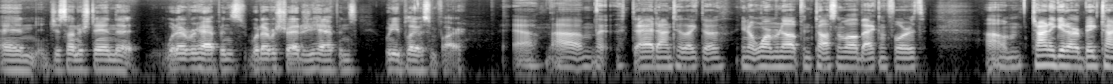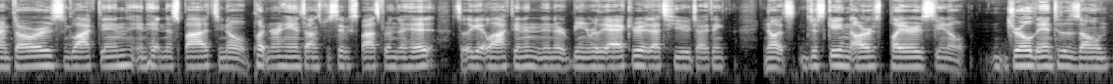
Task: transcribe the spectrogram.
and just understand that whatever happens whatever strategy happens we need to play with some fire Yeah. Um, to add on to like the you know warming up and tossing the ball back and forth. Um, trying to get our big time throwers locked in and hitting the spots, you know, putting our hands on specific spots for them to hit so they get locked in and they're being really accurate. That's huge. I think, you know, it's just getting our players, you know, drilled into the zone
